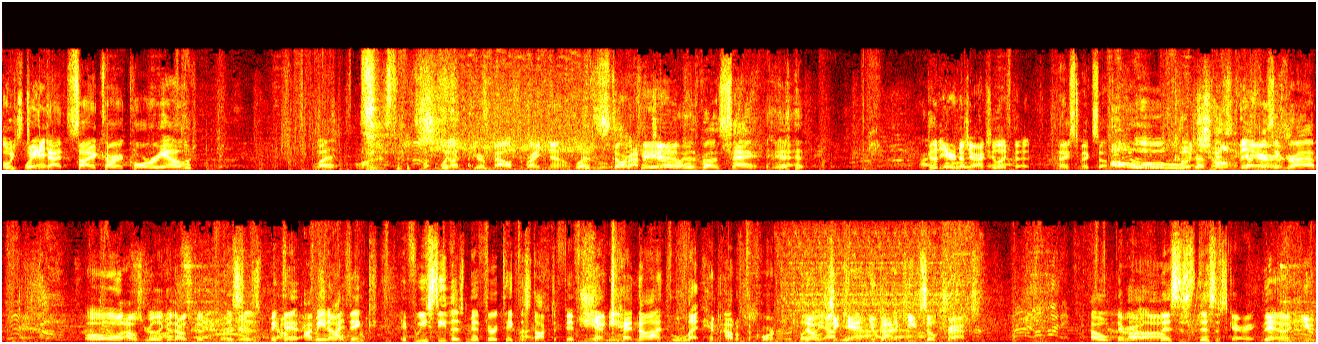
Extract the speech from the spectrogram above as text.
Oh, he's Wait, dead. that sidecar choreo? what? Shut your mouth right now. What is Star Rapid KO? jab. What is bro saying? Yeah. Good air Alright, dodge. I actually yeah. like that. Nice mix-up. Oh, oh good just jump missing- there. missing grab. Oh, that was really good. That was good. This is big. I mean, I think if we see this Mythra take the Nice. stock to 50, She I mean, cannot let him out of the corner. Like, No, yeah. she can't. You gotta yeah. keep Silk trapped. oh, there we go. Uh-oh. This is this is scary. Yeah, like you,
